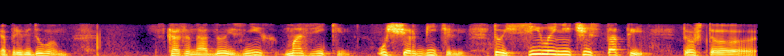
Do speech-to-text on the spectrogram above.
я приведу вам, сказано одно из них, мазикин, ущербители, то есть силы нечистоты. То, что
